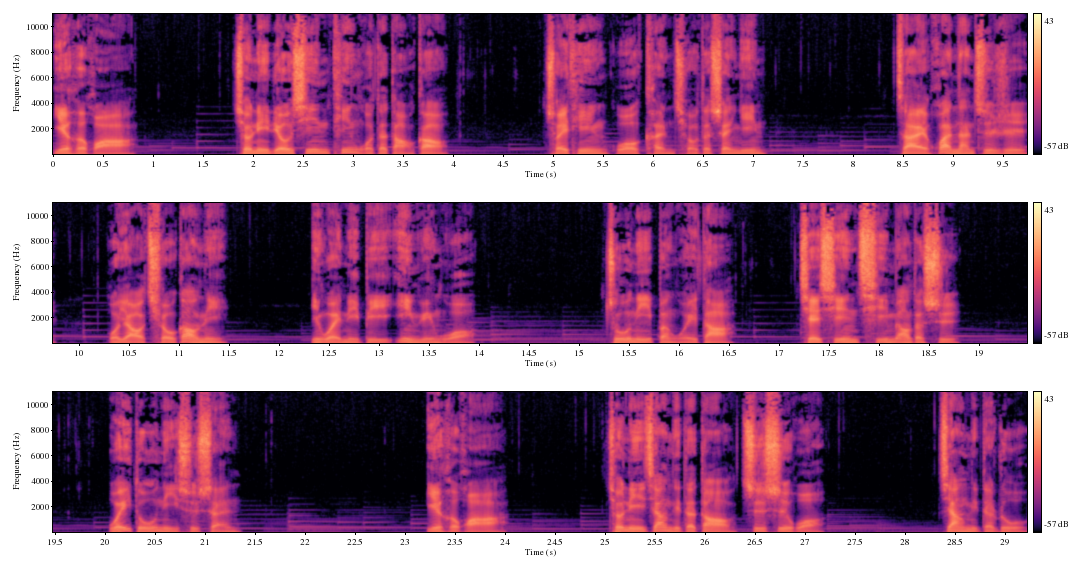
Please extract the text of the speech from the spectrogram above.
耶和华，求你留心听我的祷告，垂听我恳求的声音。在患难之日，我要求告你，因为你必应允我。主，你本为大，且行奇妙的事，唯独你是神，耶和华。求你将你的道指示我，将你的路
